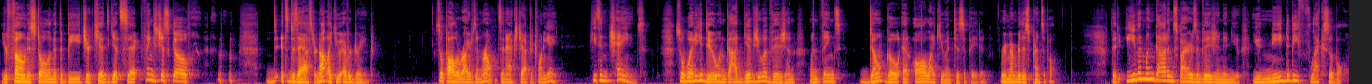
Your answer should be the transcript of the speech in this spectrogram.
your phone is stolen at the beach, your kids get sick, things just go. it's a disaster, not like you ever dreamed. So Paul arrives in Rome. It's in Acts chapter 28. He's in chains. So, what do you do when God gives you a vision when things don't go at all like you anticipated? Remember this principle that even when God inspires a vision in you, you need to be flexible.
